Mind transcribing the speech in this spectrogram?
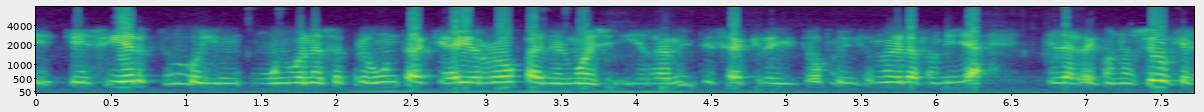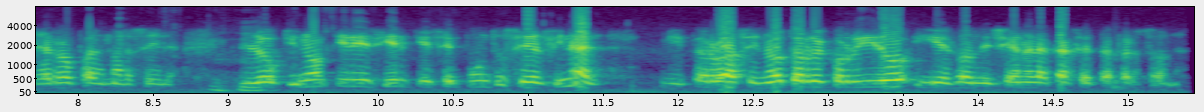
eh, que, es cierto y muy buena esa pregunta, que hay ropa en el muelle y realmente se acreditó por internet de la familia que le reconoció que es la ropa de Marcela. Lo que no quiere decir que ese punto sea el final. Mi perro hace otro recorrido y es donde llegan a la casa de esta persona.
